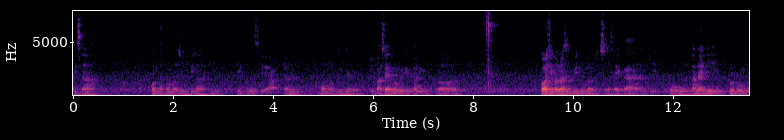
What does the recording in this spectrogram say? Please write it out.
bisa kontak ke Mas Zulfi lagi. Itu. Siap. Dan mohon waktunya juga saya memikirkan eh, kewajiban Mas Zulfi dulu harus diselesaikan gitu. Karena ini berhubung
